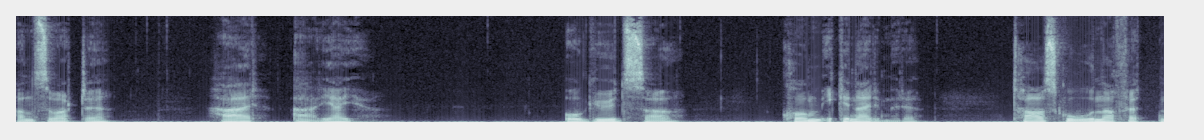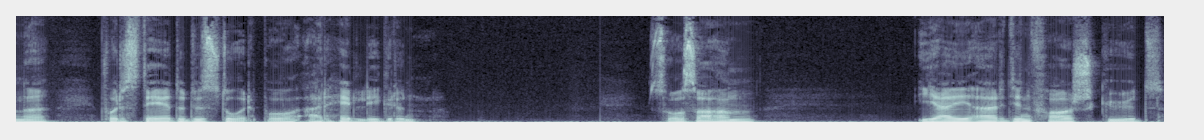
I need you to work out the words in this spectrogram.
Han svarte, Her er jeg. Og Gud sa, Kom ikke nærmere, ta skoen av føttene, for stedet du står på er hellig grunn. Så sa han, Jeg er din fars Gud,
